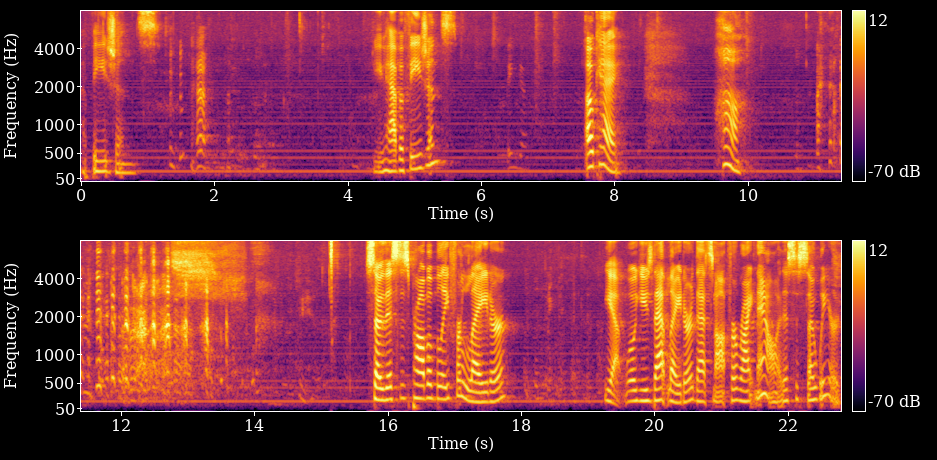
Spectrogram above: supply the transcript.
Ephesians. Do you have Ephesians? Okay. Huh. so this is probably for later. Yeah, we'll use that later. That's not for right now. This is so weird.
